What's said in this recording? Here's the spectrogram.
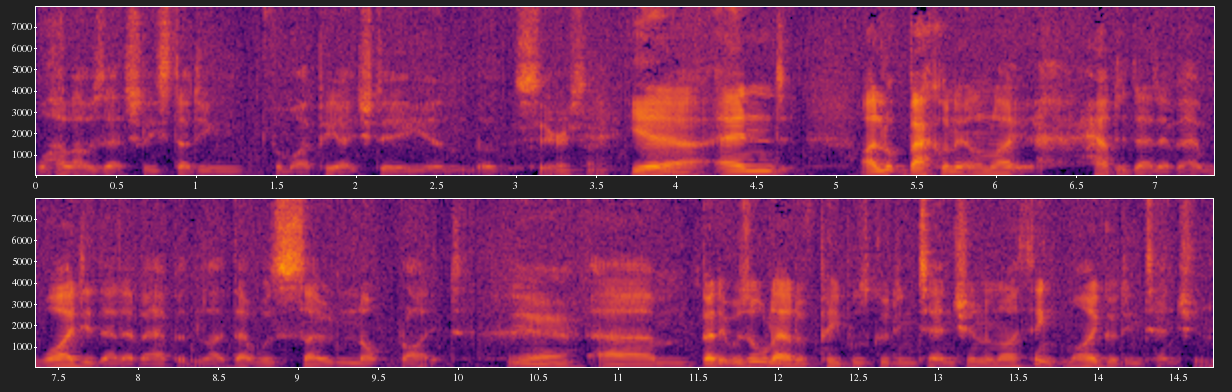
while I was actually studying for my PhD. And uh, Seriously. yeah, and I look back on it and I'm like, how did that ever happen? Why did that ever happen? Like that was so not right. Yeah. Um, but it was all out of people's good intention, and I think my good intention.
